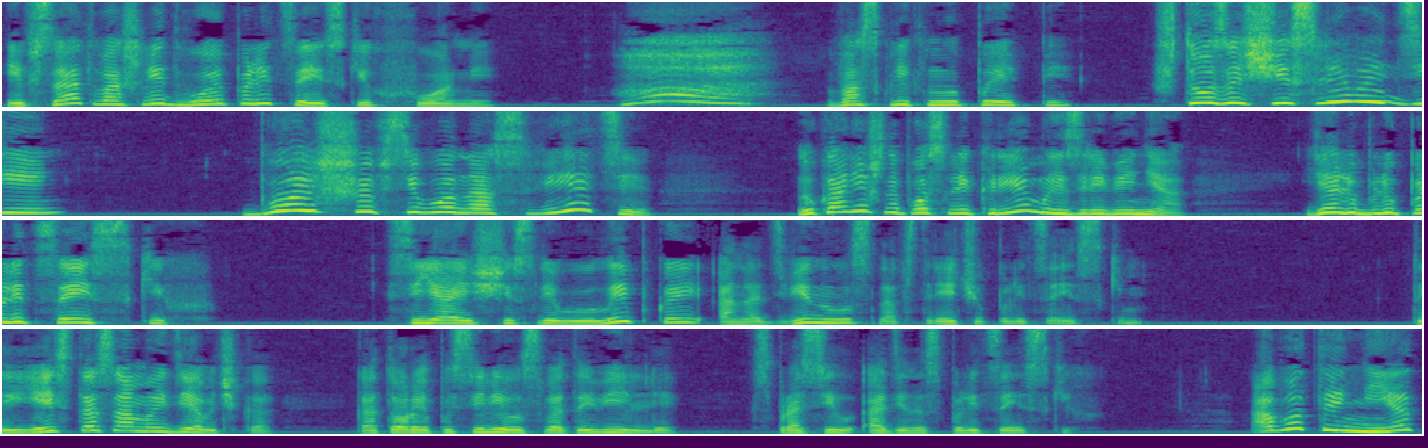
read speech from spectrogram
и в сад вошли двое полицейских в форме. «А!» — воскликнула Пеппи. «Что за счастливый день! Больше всего на свете! Ну, конечно, после крема из ревеня я люблю полицейских!» Сияя счастливой улыбкой, она двинулась навстречу полицейским. «Ты есть та самая девочка, которая поселилась в этой вилле?» — спросил один из полицейских. «А вот и нет»,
